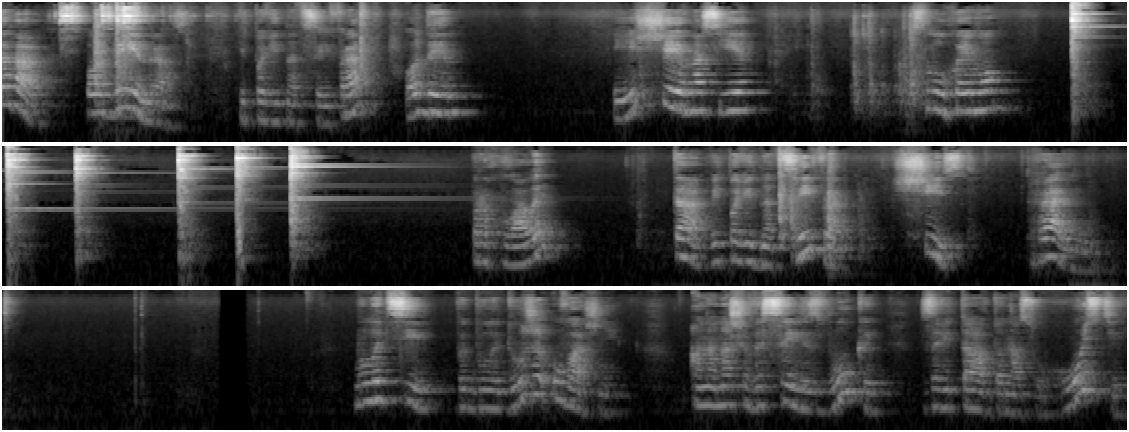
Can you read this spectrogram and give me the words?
Так, один раз. Відповідна цифра один. І ще в нас є. Слухаємо. Порахували? Так, відповідна цифра 6. Правильно. Молодці, ви були дуже уважні. А на наші веселі звуки завітав до нас у гості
